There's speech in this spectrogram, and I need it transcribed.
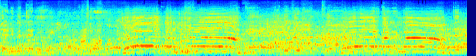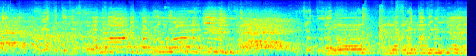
त्या निमित्ताने चांगल्या पद्धतीने विनंती आहे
